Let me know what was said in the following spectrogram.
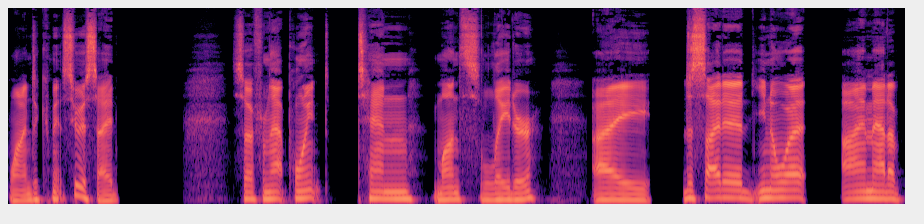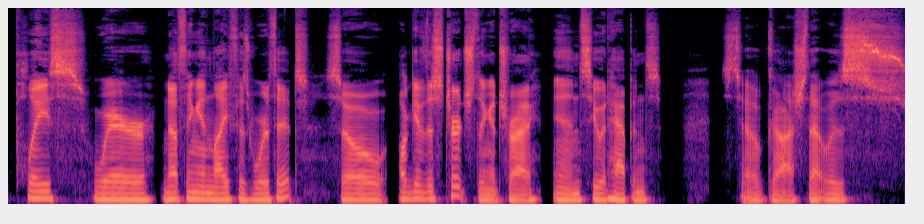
wanted to commit suicide. So from that point, 10 months later, I decided, you know what? I'm at a place where nothing in life is worth it. So I'll give this church thing a try and see what happens. So, gosh, that was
